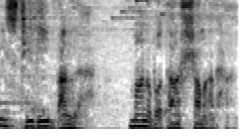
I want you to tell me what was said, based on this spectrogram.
Piece TV Bangla মানবতা সমাধান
